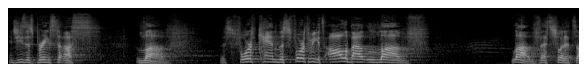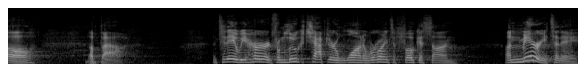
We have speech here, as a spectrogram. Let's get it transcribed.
and Jesus brings to us love. This fourth candle, this fourth week, it's all about love. Love, that's what it's all about. And today we heard from Luke chapter 1, and we're going to focus on, on Mary today.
